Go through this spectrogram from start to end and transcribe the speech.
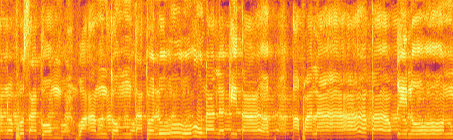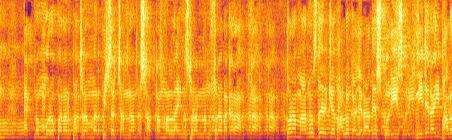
আনফুসাকুম ওয়া আনতুম তাতলুনাল কিতাব। আফালা তাকিলুন। এক নম্বর পাড়ার পাঁচ নম্বর পৃষ্ঠা চার নম্বর সাত নম্বর লাইন, সুরার নাম সুরা বাকারা। তোরা মানুষদেরকে ভালো কাজের আদেশ করিস, নিজেরাই ভালো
